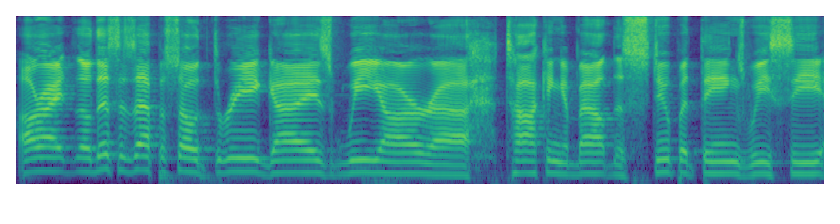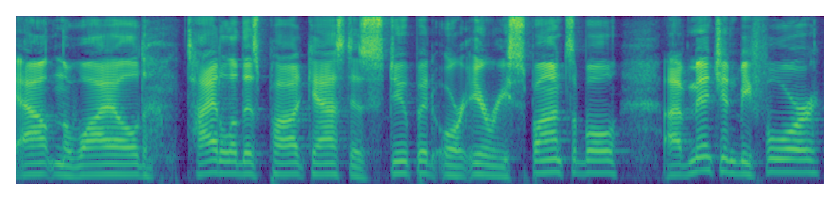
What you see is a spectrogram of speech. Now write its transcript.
all right. So this is episode three, guys. We are uh, talking about the stupid things we see out in the wild. Title of this podcast is "Stupid or Irresponsible." I've mentioned before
